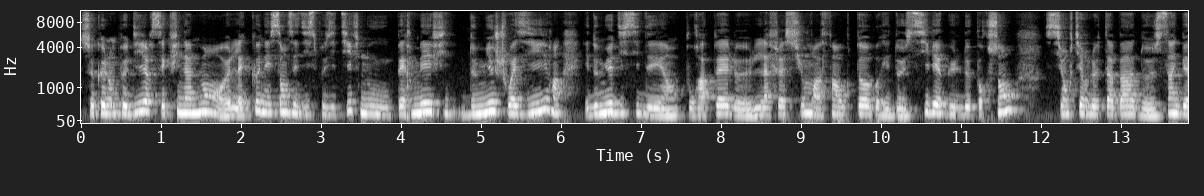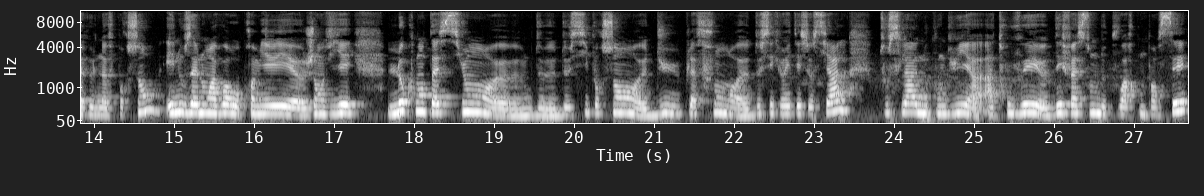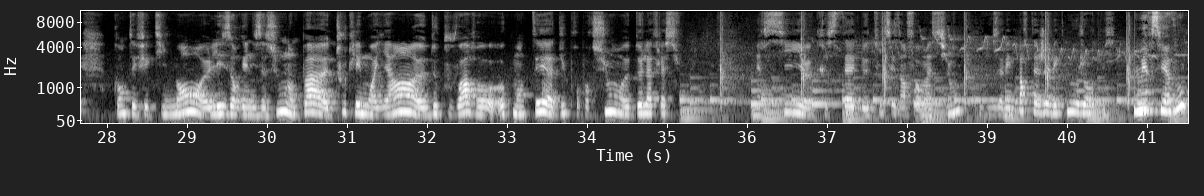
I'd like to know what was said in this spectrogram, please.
Ce que l'on peut dire, c'est que finalement, euh, la connaissance des dispositifs nous permet de mieux choisir et de mieux décider. Hein. Pour rappel, euh, l'inflation à fin octobre est de 6,2%, si on retire le tabac de 5,9%, et nous allons avoir au 1er euh, janvier l'augmentation de, 6% du plafond de sécurité sociale. Tout cela nous conduit à trouver des façons de pouvoir compenser quand effectivement euh, les organisations n'ont pas euh, tous les moyens euh, de pouvoir augmenter à due proportion de l'inflation. Merci Christelle de toutes ces informations que vous avez partagées avec nous aujourd'hui. Merci à vous.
